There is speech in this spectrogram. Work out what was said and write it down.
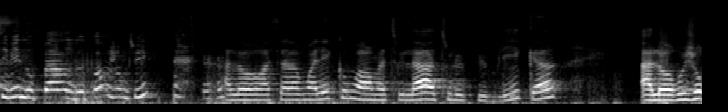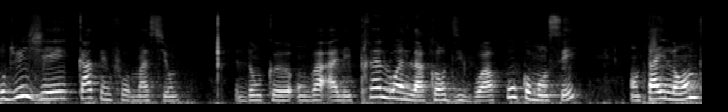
Sibi nous parle de quoi aujourd'hui? Alors, assalamu alaikum wa rahmatullah à tout le public. Alors, aujourd'hui, j'ai quatre informations. Donc, euh, on va aller très loin de la Côte d'Ivoire. Pour commencer, en Thaïlande,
